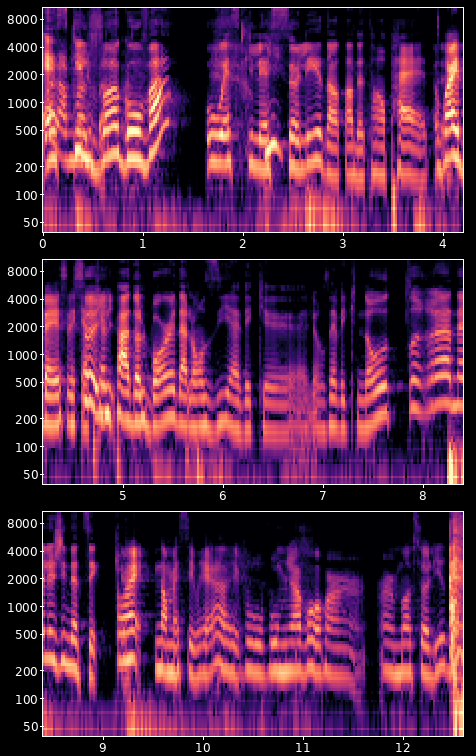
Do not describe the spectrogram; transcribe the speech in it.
la Est-ce qu'il vogue au vent? Ou est-ce qu'il est Oui. solide en temps de tempête? Ouais, ben c'est ça. qu'après il- le paddleboard, allons-y avec, euh, avec une autre analogie nautique. Ouais, non, mais c'est vrai, il vaut, vaut mieux avoir un, un mât solide.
